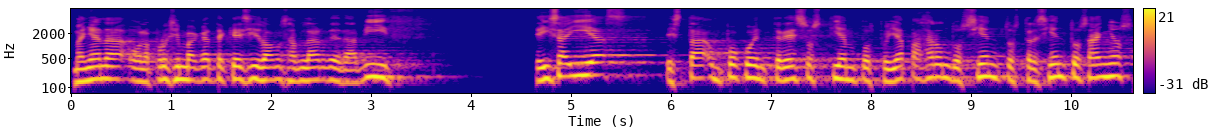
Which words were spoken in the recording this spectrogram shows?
Mañana o la próxima catequesis vamos a hablar de David. E Isaías está un poco entre esos tiempos, pero ya pasaron 200, 300 años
